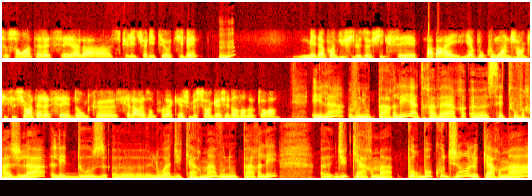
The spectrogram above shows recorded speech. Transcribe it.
se sont intéressés à la spiritualité au Tibet. Mhm mais d'un point de vue philosophique, c'est pas pareil. Il y a beaucoup moins de gens qui se sont intéressés, donc euh, c'est la raison pour laquelle je me suis engagée dans un doctorat. Et là, vous nous parlez à travers euh, cet ouvrage-là, les 12 euh, lois du karma, vous nous parlez du karma. Pour beaucoup de gens, le karma,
